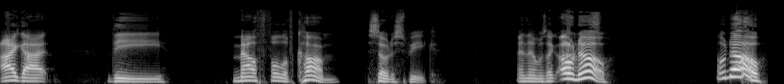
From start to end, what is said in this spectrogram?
I got the mouthful of cum, so to speak, and then was like, "Oh no, oh no."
